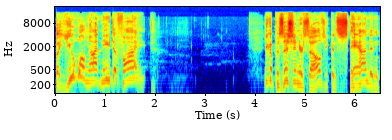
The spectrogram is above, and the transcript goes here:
But you will not need to fight. You can position yourselves, you can stand and,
